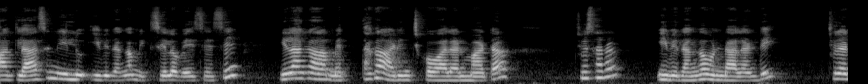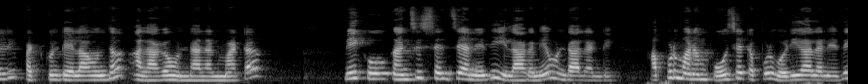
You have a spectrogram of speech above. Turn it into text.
ఆ గ్లాసు నీళ్ళు ఈ విధంగా మిక్సీలో వేసేసి ఇలాగా మెత్తగా ఆడించుకోవాలన్నమాట. చూసారా? ఈ విధంగా ఉండాలండి. చూడండి పట్టుకుంటే ఎలా ఉందో అలాగా ఉండాలన్నమాట. మీకు కన్సిస్టెన్సీ అనేది ఇలాగనే ఉండాలండి. అప్పుడు మనం పోసేటప్పుడు వడియాలనేది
